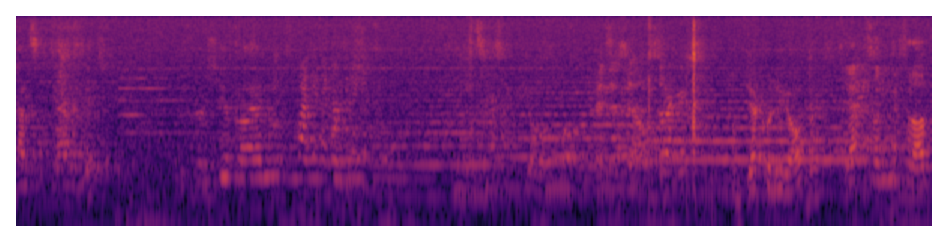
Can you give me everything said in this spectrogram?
kannst gerne mit. Ich würde hier bleiben. Fahrt ihr danach wieder hinzu? Kommt der Kollege auch mit? Ja, ich soll ihn mitverladen.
